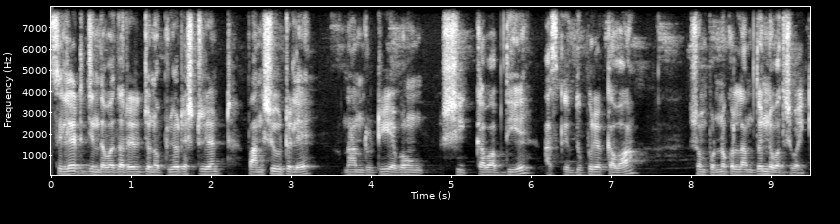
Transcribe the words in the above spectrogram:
সিলেট জিন্দাবাজারের জনপ্রিয় রেস্টুরেন্ট, পানসি হোটেলে নান রুটি এবং শিক কাবাব দিয়ে আজকের দুপুরের খাওয়া সম্পন্ন করলাম। ধন্যবাদ সবাইকে।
